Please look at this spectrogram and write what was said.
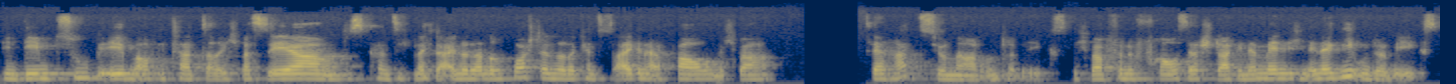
in dem Zuge eben auch die Tatsache, ich war sehr, und das kann sich vielleicht der eine oder andere vorstellen oder kennst du aus eigener Erfahrung, ich war sehr rational unterwegs. Ich war für eine Frau sehr stark in der männlichen Energie unterwegs.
